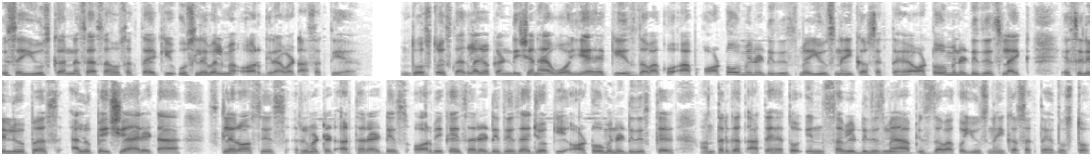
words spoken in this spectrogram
इसे यूज़ करने से ऐसा हो सकता है कि उस लेवल में और गिरावट आ सकती है। दोस्तों, इसका अगला जो कंडीशन है, वो ये है कि इस दवा को आप ऑटो इम्यूनिट डिज़ीज़ में यूज़ नहीं कर सकते हैं। Auto immune disease like SLE lupus alopecia areata sclerosis rheumatoid arthritis और भी कई सारे डिज़ीज़ है जो कि ऑटो इम्यूनिट डिज़ीज़ के अंतर्गत आते हैं। तो इन सभी डिज़ीज़ में आप इस दवा को यूज़ नहीं कर सकते हैं दोस्तों।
